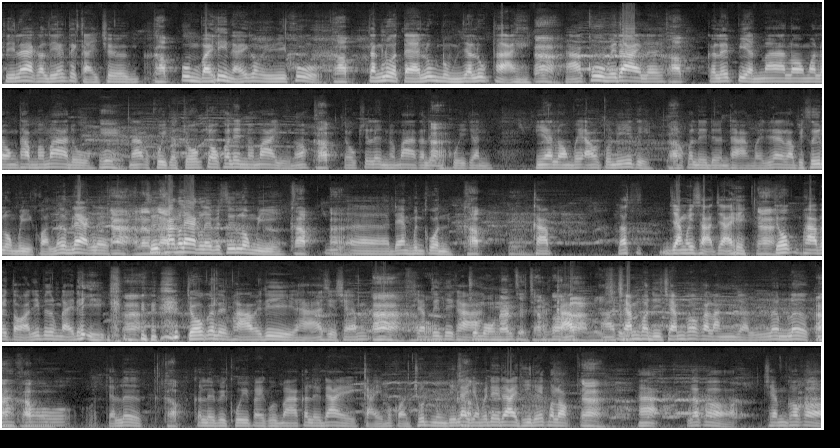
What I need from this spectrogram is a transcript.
ทีแรกก็เลี้ยงแต่ไก่เชิง ครับอุ้มไปที่ไหนก็ไม่มีคู่ครับจังรวดแต่ลูกหนุ่มจะลูกถ่าย อ่าหาคู่ไม่ได้เลย ครับก็เลยเปลี่ยนมาลองมาลองทำพม่าดูอืมนะคุยกับโจ๊กโจ๊กเขาเล่นพม่าอยู่เนาะครับโจ๊กจะเล่นพม่าก็เลยอ่ามาคุยกันเฮียลองไปเอาตัวนี้สิครับเราก็เลยเดินทางไปที่แรกเราไปซื้อลงหมีก่อนเริ่มแรกเลย อ่าเริ่มซื้อแรกครั้งแรกเลยไปซื้อลงหมีครับอ่าเอ่อแดงปืนกล ครับอืม ครับ แล้วยังไม่สะใจอ่าโจ๊กพาไปต่อที่ไปตรงไหนได้อีก อ่า โจ๊กก็เลยพาไปที่หาเสียแชมป์อ่าแชมป์ที่ที่คาชั่วโมงนั้นเสร็จแชมป์ก็ครับอ่ามีอ่าชื่อ แชมป์พอดีแชมป์เขากำลังจะเริ่มเลิกอ่านะครับเขาผม จะเลิก ครับ ก็เลยไปคุยไปคุยมาก็เลยได้ไก่มาก่อนชุดหนึ่งที่แรคกรับ ยังไม่ได้ได้ทีเล็กมาหรอกอ่า ฮะแล้วก็แชมป์เขาก็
